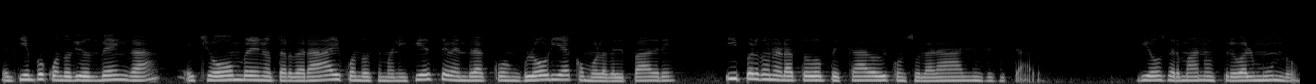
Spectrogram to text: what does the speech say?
el tiempo cuando Dios venga, hecho hombre, no tardará, y cuando se manifieste vendrá con gloria como la del Padre, y perdonará todo pecado y consolará al necesitado. Dios, hermanos, creó al mundo,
